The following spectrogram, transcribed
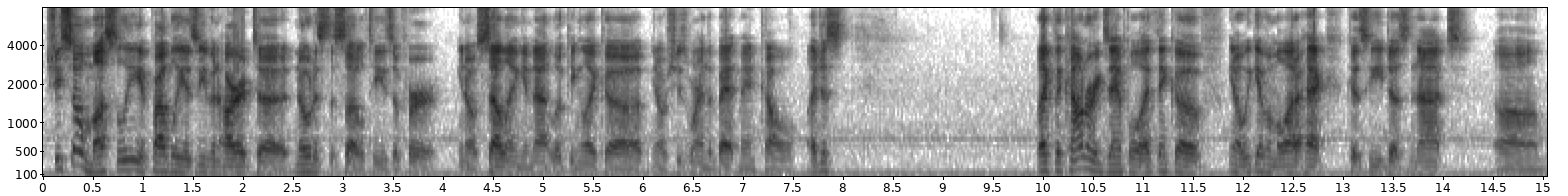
she's so muscly. It probably is even hard to notice the subtleties of her, you know, selling and not looking like uh, you know, she's wearing the Batman cowl. I just like the counter example. I think of you know we give him a lot of heck because he does not um,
